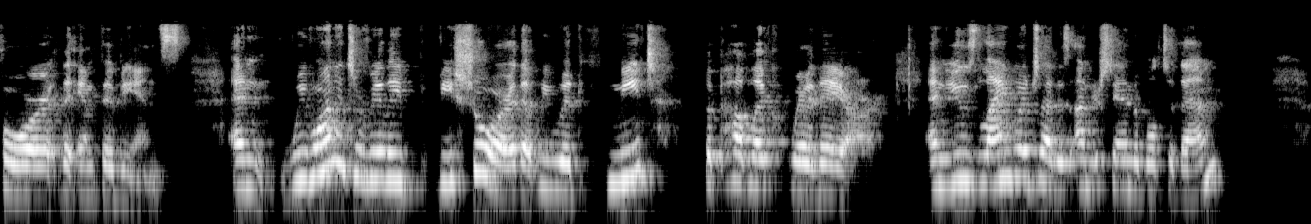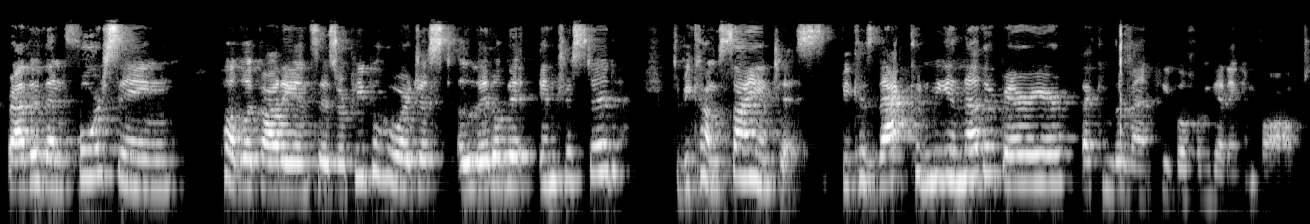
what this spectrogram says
for the amphibians? And we wanted to really be sure that we would meet the public where they are and use language that is understandable to them rather than forcing public audiences or people who are just a little bit interested to become scientists because that could be another barrier that can prevent people from getting involved.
